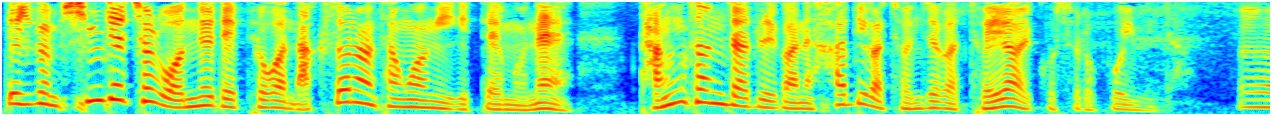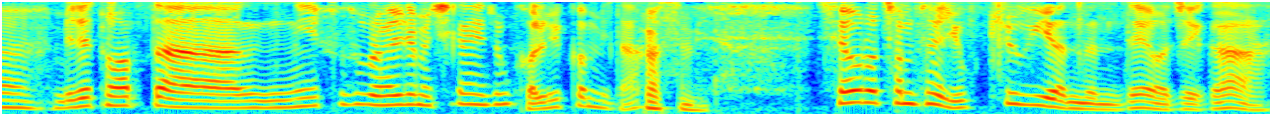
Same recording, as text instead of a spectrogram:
근데 지금 심재철 원내 대표가 낙선한 상황이기 때문에 당선자들 간의 합의가 전제가 돼야 할 것으로 보입니다. 어, 미래통합당이 수습을 하려면 시간이 좀 걸릴 겁니다. 그렇습니다. 세월호 참사 6주기였는데 어제가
